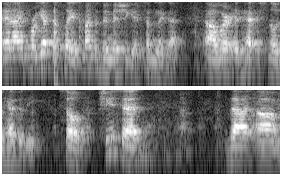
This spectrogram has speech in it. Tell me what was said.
and I forget the place. Must have been Michigan, something like that, uh, where it snowed heavily. So she said that um,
